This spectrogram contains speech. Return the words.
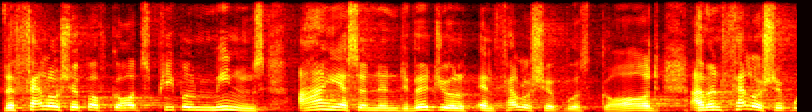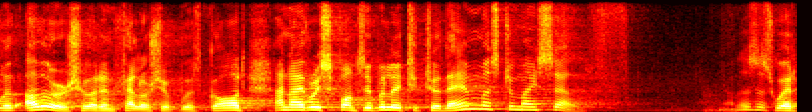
The fellowship of God's people means I, as an individual in fellowship with God, I'm in fellowship with others who are in fellowship with God, and I have responsibility to them as to myself. Now, this is where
